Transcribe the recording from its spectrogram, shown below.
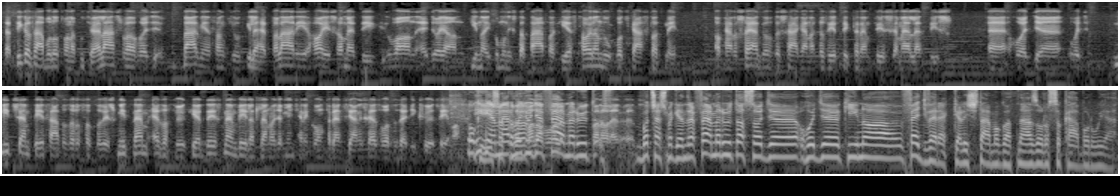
Tehát igazából ott van a kutya elásva, hogy bármilyen szankciót ki lehet találni, ha és ameddig van egy olyan kínai kommunista párt, aki ezt hajlandó kockáztatni, akár a saját gazdaságának az értékteremtése mellett is, eh, hogy, eh, hogy mit sem pész át az oroszokhoz, és mit nem, ez a fő kérdés. Nem véletlen, hogy a Müncheni konferencián is ez volt az egyik fő téma. Okay, Igen, mert hogy ugye felmerült, bocsáss meg Endre, felmerült az, hogy, eh, hogy Kína fegyverekkel is támogatná az oroszok háborúját.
